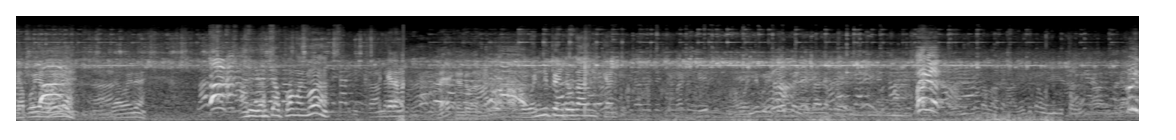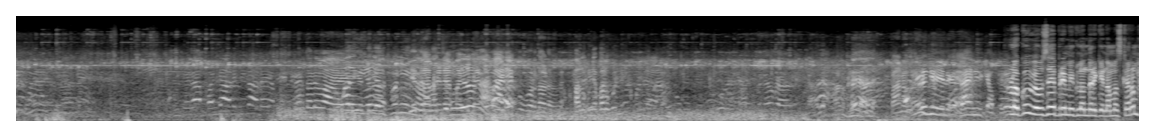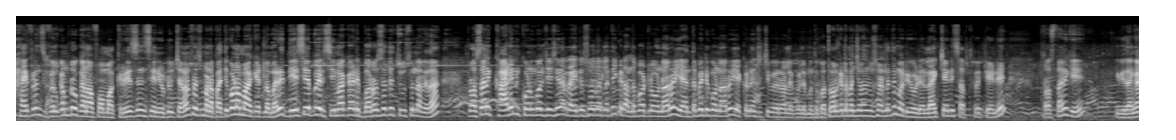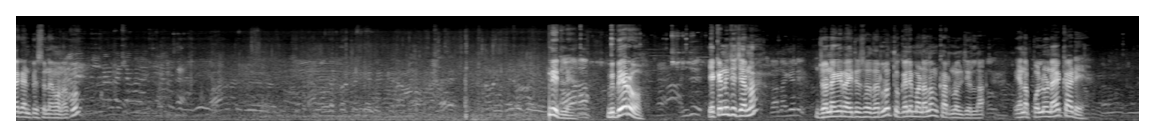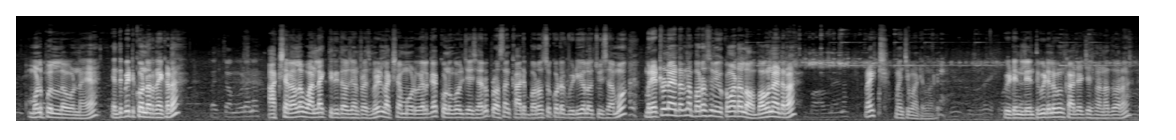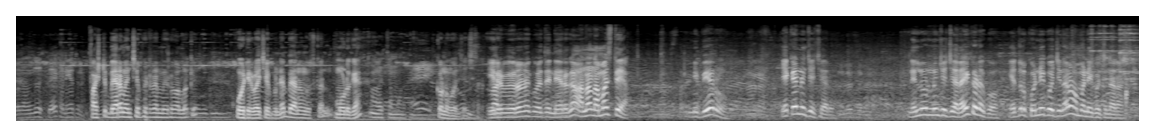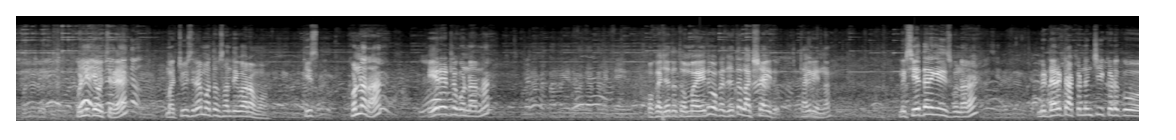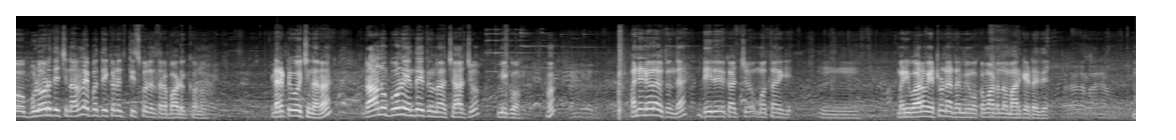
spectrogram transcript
చెప్పు యాభైలే యాభైలే అది ఏం చెప్పా మనము? అవన్నీ పెంటు కాదు ముఖ్యానికి అవన్నీ పెంటు వ్యవసాయ ప్రేమికులందరికీ నమస్కారం. Hi friends welcome to Gana farmer creations in YouTube channel friends మన పత్తికొండ మార్కెట్లో మరి దేశీయ పేరు సీమాకాడి భరోసా అయితే చూస్తున్నారు కదా. ప్రస్తుతానికి కాడిని కొనుగోలు చేసిన రైతు సోదరులు ఇక్కడ అందుబాటులో ఉన్నారు. ఎంత పెట్టుకున్నారు ఎక్కడి నుంచి వచ్చి వివరాలకు వెళ్ళే ముందు కొత్త వాళ్ళకి మంచిగా చూసినట్లయితే మరి వీడియో లైక్ చేయండి సబ్స్క్రైబ్ చేయండి. ప్రస్తుతానికి ఈ విధంగా కనిపిస్తున్నాయి మనకు. మీ పేరు? ఎక్కడి నుంచి వచ్చారన్నా జొన్నగిరి. రైతు సోదరులు తుగ్గలి మండలం కర్నూలు జిల్లా. ఏమైనా పొల్లు ఉన్నాయా కాడి? మూడు పొల్లులో ఉన్నాయా? ఎంత పెట్టి కొన్నారన్నా ఇక్కడ అక్షరాల one lakh three thousand price మరి లక్ష మూడు వేలుగా కొనుగోలు చేశారు. ప్రస్తుతం కాడి భరోసా కూడా వీడియోలో చూసాము మరి ఎట్లున్నాయంటారా భరోసా మీ ఒక మాటలో? బాగున్నాయంటారా? రైట్ మంచి మాట మరి. వీటిని లెంత్ వీడియోలో కూడా కాంటాక్ట్ చేసి అన్న ద్వారా. ఫస్ట్ బేరం ఎంత చెప్పారా మీరు వాళ్ళకి? ఒకటి ఇరవై చెప్పింటే బేరం చూసుకొని మూడుగా కొనుగోలు చేశారు. ఇరవై వేలకు వెళ్తే నేరుగా. అన్న నమస్తే. మీ పేరు? ఎక్కడి నుంచి వచ్చారు? నెల్లూరు నుంచి వచ్చారా? ఇక్కడకు? ఎద్దులు కొన్నికి వచ్చినారా అమ్మనీకి వచ్చినారా? కొన్నికే వచ్చారా మరి చూసిరా మొత్తం సంత ఇవ్వరాము తీసు కొన్నారా? ఏ రేట్లో కొన్నారనా ఒక జత తొంభై ఐదు ఒక జత లక్ష ఐదు. తగిలిందా? మీరు సేద్యానికి తీసుకున్నారా? మీరు డైరెక్ట్ అక్కడ నుంచి ఇక్కడకు బులోర తెచ్చినారా లేకపోతే ఇక్కడ నుంచి తీసుకొని వెళ్తారా బాడుక్కను? డైరెక్ట్గా వచ్చినారా? రాను పోను ఎంత అవుతుందా ఛార్జు మీకు? పన్నెండు వేలు అవుతుందా? డీలీ ఖర్చు మొత్తానికి. మరి వారం ఎట్లుండంట మేము ఒక మాటలో మార్కెట్ అయితే?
